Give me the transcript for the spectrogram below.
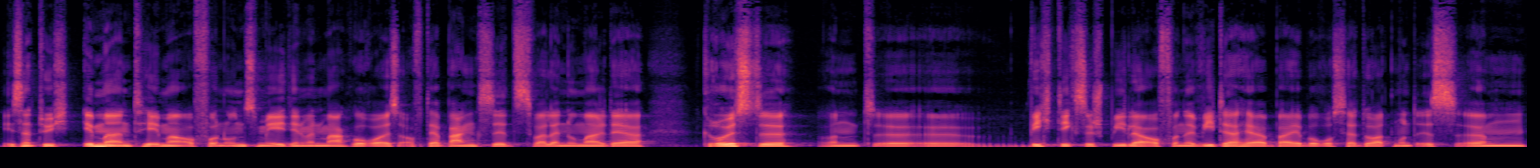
Ist natürlich immer ein Thema auch von uns Medien, wenn Marco Reus auf der Bank sitzt, weil er nun mal der größte und äh, äh wichtigste Spieler auch von der Vita her bei Borussia Dortmund ist. Ähm,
